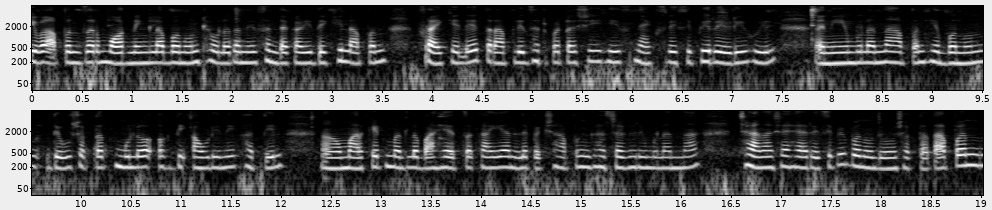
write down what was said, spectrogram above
किंवा आपण जर मॉर्निंगला बनवून ठेवलं आणि संध्याकाळी देखील आपण फ्राय केले तर आपली झटपट अशी ही स्नॅक्स रेसिपी रेडी होईल. आणि मुलांना आपण हे बनवून देऊ शकतात. मुलं अगदी आवडीने खातील. मार्केटमधलं बाहेरचं काही आणल्यापेक्षा आपण घरच्या घरी मुलांना छान अशा ह्या रेसिपी बनवून देऊ शकतात. आपण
